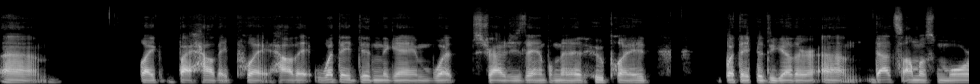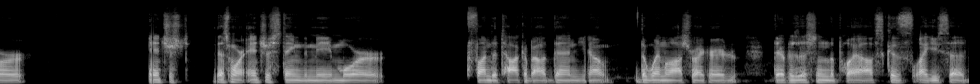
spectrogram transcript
um, like by how they play how they what they did in the game what strategies they implemented who played what they did together um, that's almost more interest that's more interesting to me more fun to talk about than you know the win loss record their position in the playoffs because like you said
